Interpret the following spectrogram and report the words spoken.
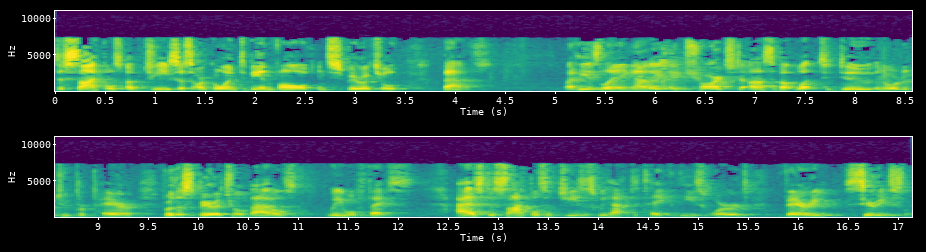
disciples of Jesus are going to be involved in spiritual battles. Right? He is laying out a, a charge to us about what to do in order to prepare for the spiritual battles we will face. As disciples of Jesus, we have to take these words very seriously.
